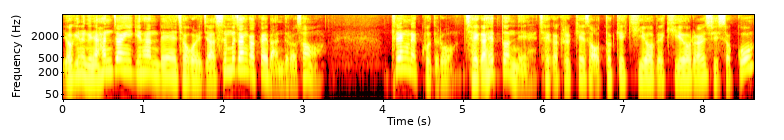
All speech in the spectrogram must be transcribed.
여기는 그냥 한 장이긴 한데 저걸 이제 스무 장 가까이 만들어서 track record로 제가 했던 일, 제가 그렇게 해서 어떻게 기업에 기여를 할 수 있었고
